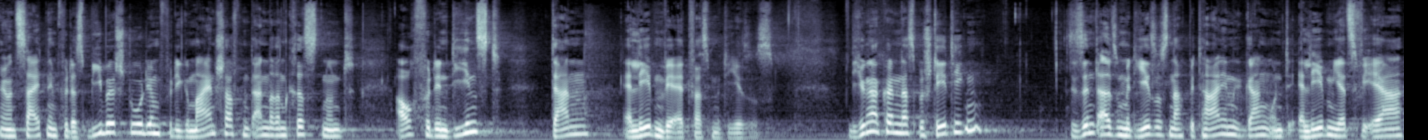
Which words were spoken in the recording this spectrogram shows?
wenn wir uns Zeit nehmen für das Bibelstudium, für die Gemeinschaft mit anderen Christen und auch für den Dienst, dann erleben wir etwas mit Jesus. Die Jünger können das bestätigen. Sie sind also mit Jesus nach Bethanien gegangen und erleben jetzt, wie er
